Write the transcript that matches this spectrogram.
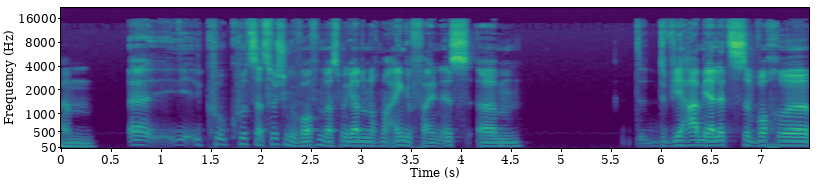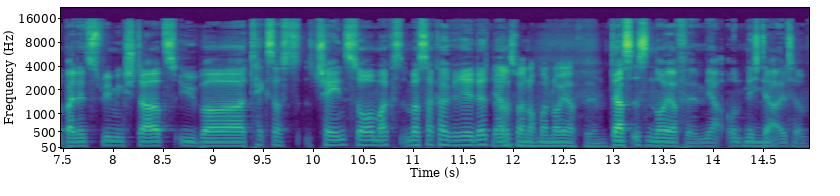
Ähm, äh, ku- kurz dazwischen geworfen, was mir gerade noch mal eingefallen ist. Mhm. Ähm, d- wir haben ja letzte Woche bei den Streaming-Starts über Texas Chainsaw Massacre geredet. Ja, ne? das war nochmal ein neuer Film. Das ist ein neuer Film, ja, und nicht Mhm. der alte.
